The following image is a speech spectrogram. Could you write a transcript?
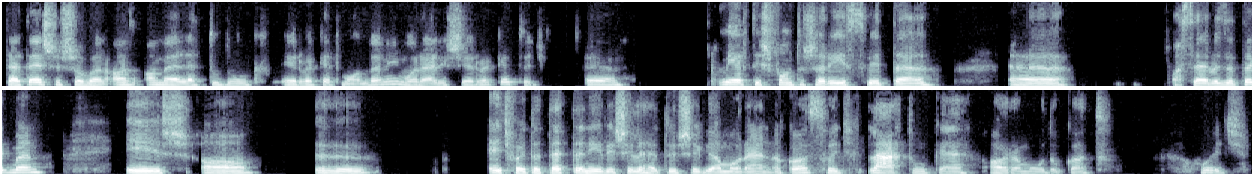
Tehát elsősorban az, amellett tudunk érveket mondani, morális érveket, hogy ö, miért is fontos a részvétel ö, a szervezetekben, és a egyfajta tettenérési lehetősége a morálnak az, hogy látunk-e arra módokat, hogy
